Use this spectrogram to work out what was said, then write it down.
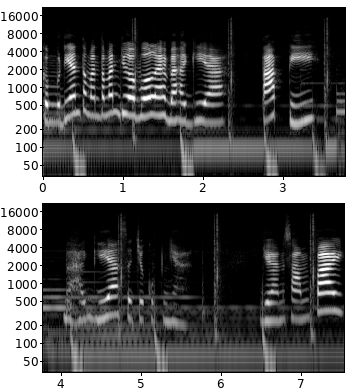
kemudian teman-teman juga boleh bahagia, tapi bahagia secukupnya. Jangan sampai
